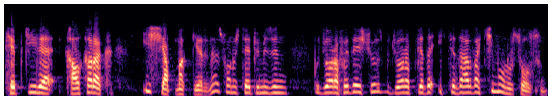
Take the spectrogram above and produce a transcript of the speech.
tepkiyle kalkarak iş yapmak yerine sonuçta hepimizin bu coğrafyada yaşıyoruz. Bu coğrafyada iktidarda kim olursa olsun,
